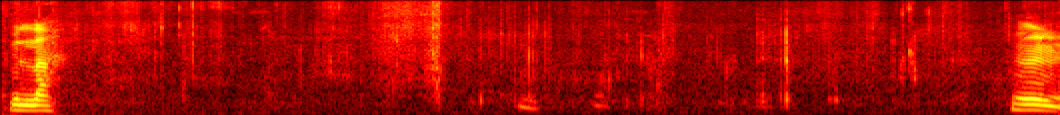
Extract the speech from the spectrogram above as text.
বিসমিল্লাহ। হুম।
